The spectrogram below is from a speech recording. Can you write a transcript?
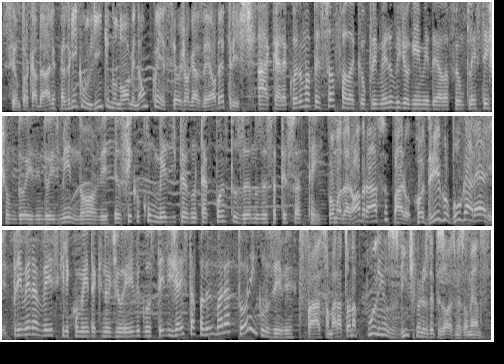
se é um trocadilho. Mas alguém com Link no nome não conheceu Joga Zelda é triste. Ah, cara, quando uma pessoa fala que o primeiro videogame dela foi um PlayStation 2 em 2009, eu fico com medo de perguntar quantos anos essa pessoa tem. Vou mandar um abraço para o Rodrigo Bulgarelli. Primeira vez que ele comenta aqui no G-Wave, gostei, ele já está fazendo maratona, inclusive. Façam maratona, pulem os 20 primeiros episódios, mais ou menos.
